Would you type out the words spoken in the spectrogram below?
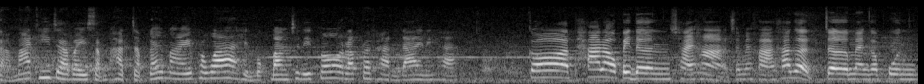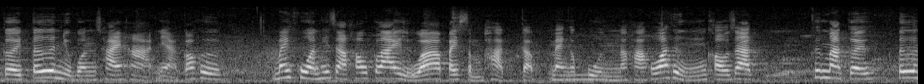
สามารถที่จะไปสัมผัสจับได้ไหม เพราะว่าเห็นบอกบางชนิดก็รับประทานได้ไหมคะ ก็ถ้าเราไปเดินชายหาดใช่ไหมคะ ถ้าเกิดเจอแมงกะพรุนเกยตื้นอยู่บนชายหาดเนี่ยก็คือไม่ควรที่จะเข้าใกล้หรือว่าไปสัมผัสกับแมงกะพรุนนะคะ เพราะว่าถึงเขาจะขึ้นมาเกยตื้น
